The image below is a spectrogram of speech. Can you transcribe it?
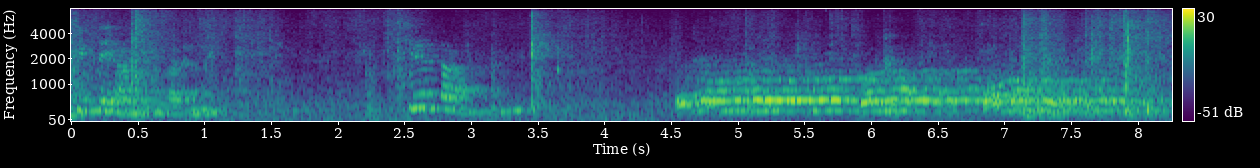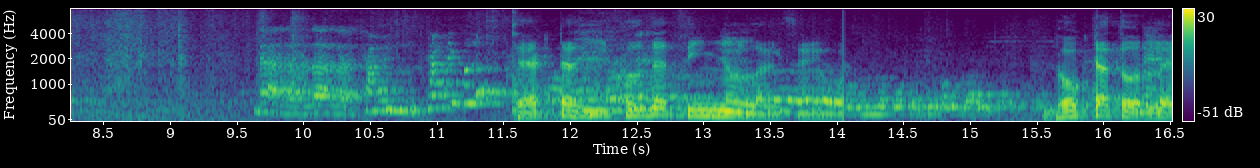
ছিঁড়তেই হবে কিছু করার নেই দাদা দাদা ঠামি খুলো ঠামি খুলো সে একটা ই খুলতে তিনজন লাগছে ঢোকটা তোরলে?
